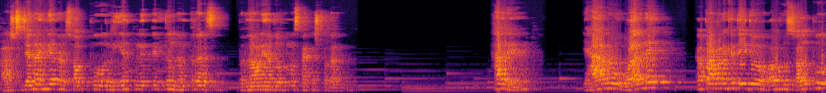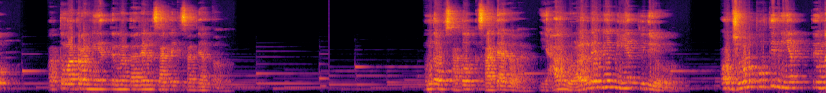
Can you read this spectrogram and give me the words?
ಬಹಳಷ್ಟು ಜನ ಹಂಗೆ ಅದಾರ. ಸ್ವಲ್ಪ ನಿಯತ್ ನಿಂತಿದ್ದು ನಂತರ ಬದಲಾವಣೆ ಆದವ್ರು ಸಾಕಷ್ಟು ಅದಾರ. ಆದ್ರೆ, ಯಾರು ಒಳಗಡೆ ಅಪ್ರಾಮಾಣಿಕತೆ ಇದೆಯೋ, ಅವರು ಸ್ವಲ್ಪ ಹೊತ್ತು ಮಾತ್ರ ನಿಯತ್ತಿನ ದಾರಿಯಲ್ಲಿ ಸಾಕಲಿಕ್ಕೆ ಸಾಧ್ಯ ಆಗ್ತಾವ ಮುಂದೆ ಅವ್ರು ಸಾಗೋಕ್ ಸಾಧ್ಯ ಆಗಲ್ಲ. ಯಾರ ಒಳಗಡೆ ನಿಯತ್ತಿದೆಯೋ, ಅವ್ರ ಜೀವನ ಪೂರ್ತಿ ನಿಯತ್ತಿನ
